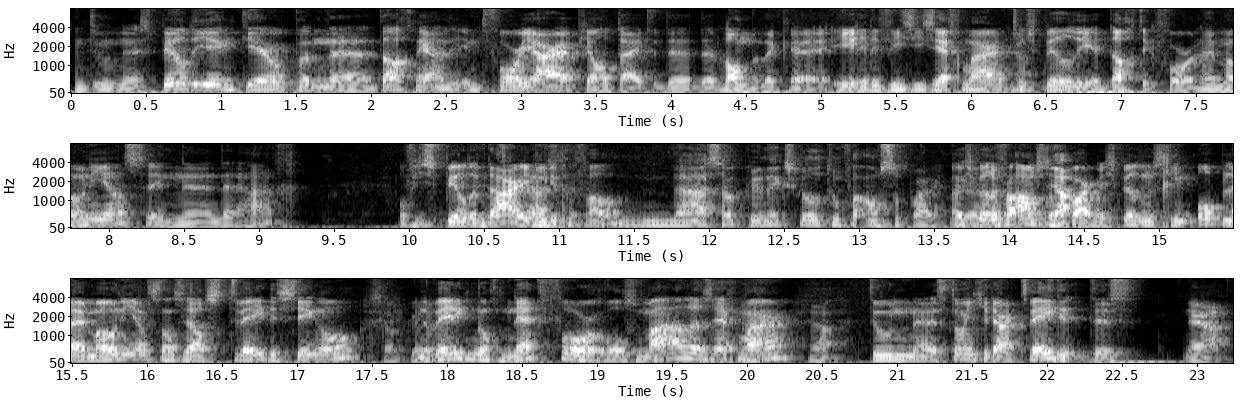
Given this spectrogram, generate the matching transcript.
En toen eh, speelde je een keer op een eh, dag, nou ja, in het voorjaar heb je altijd de, de landelijke eredivisie, zeg maar. Toen speelde je, dacht ik, voor Lemonias in eh, Den Haag. Of je speelde daar in ieder geval. Nou, zou kunnen. Ik speelde toen voor Amstelpark. Oh, je speelde voor Ja. Amsterdam Park, maar je speelde misschien op Leimonias, dan zelfs tweede single. En dan weet ik nog net voor Rosmalen, zeg maar. Ja, ja. Toen stond je daar tweede, dus nou ja,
